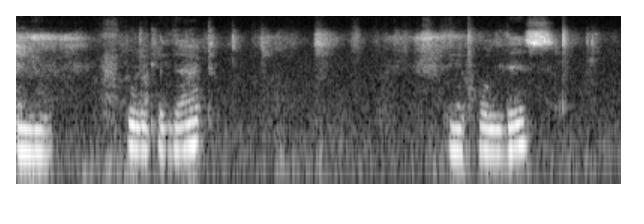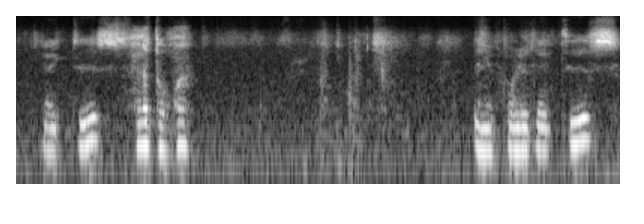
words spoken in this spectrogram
Then you fold it like that. Then you fold this like this. Then you fold it like this.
